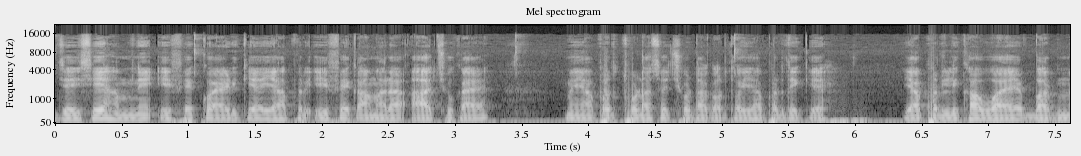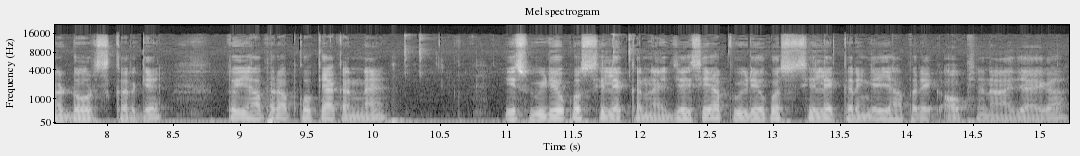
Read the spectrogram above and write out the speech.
जैसे हमने इफ़ेक्ट को ऐड किया, यहाँ पर इफ़ेक्ट हमारा आ चुका है। मैं यहाँ पर थोड़ा सा छोटा करता हूँ। यहाँ पर देखिए, यहाँ पर लिखा हुआ है बर्नर डोर्स करके। तो यहाँ पर आपको क्या करना है, इस वीडियो को सिलेक्ट करना है। जैसे आप वीडियो को सिलेक्ट करेंगे, यहाँ पर एक ऑप्शन आ जाएगा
